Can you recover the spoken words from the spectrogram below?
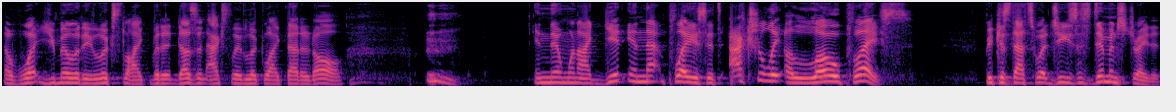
of what humility looks like, but it doesn't actually look like that at all. and then when I get in that place, it's actually a low place because that's what Jesus demonstrated.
